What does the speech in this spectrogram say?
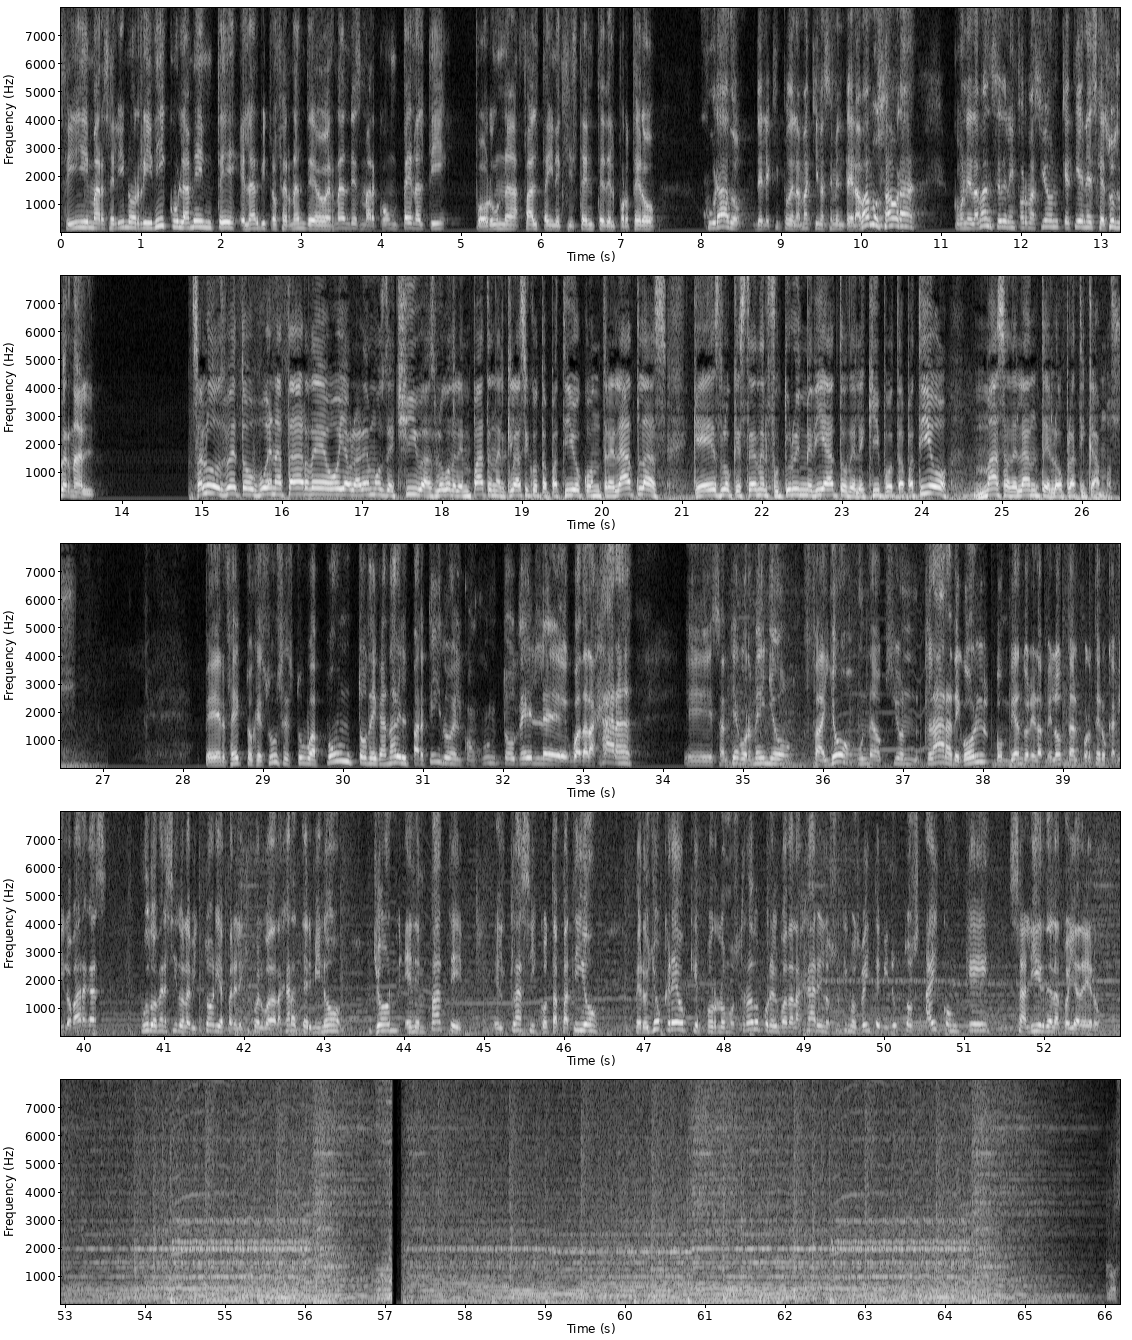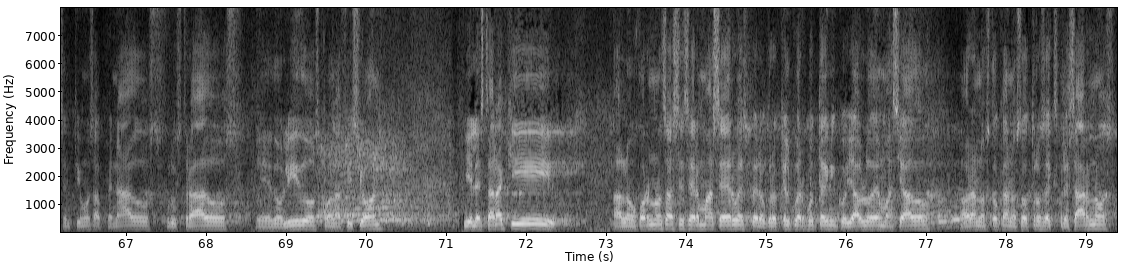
Sí, Marcelino, ridículamente el árbitro Fernando Hernández marcó un penalti por una falta inexistente del portero jurado del equipo de la máquina cementera. Vamos ahora con el avance de la información que tienes, Jesús Bernal. Saludos Beto, buena tarde. Hoy hablaremos de Chivas, luego del empate en el clásico tapatío contra el Atlas. ¿Qué es lo que está en el futuro inmediato del equipo tapatío? Más adelante lo platicamos. Perfecto, Jesús estuvo a punto de ganar el partido, el conjunto del eh, Guadalajara. Eh, Santiago Ormeño falló una opción clara de gol, bombeándole la pelota al portero Camilo Vargas. Pudo haber sido la victoria para el equipo del Guadalajara. Terminó John en empate, el clásico tapatío. Pero yo creo que por lo mostrado por el Guadalajara en los últimos 20 minutos hay con qué salir del atolladero. Sentimos apenados, frustrados, eh, dolidos con la afición. y el estar aquí a lo mejor nos hace ser más héroes, pero creo que el cuerpo técnico ya habló demasiado. Ahora nos toca a nosotros expresarnos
